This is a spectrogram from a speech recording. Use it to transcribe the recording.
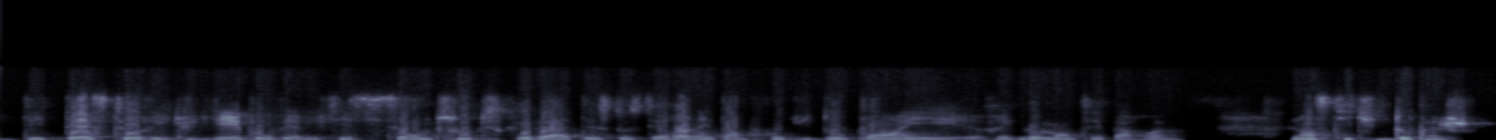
des tests réguliers pour vérifier si c'est en dessous, puisque la testostérone est un produit dopant et réglementé par euh, l'Institut de dopage.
